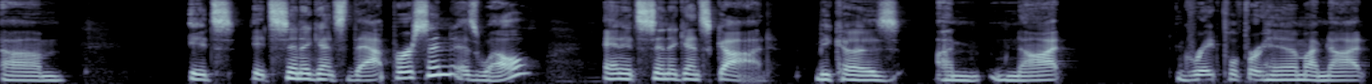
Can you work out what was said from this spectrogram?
um, it's it's sin against that person as well, and it's sin against God because I'm not grateful for him. I'm not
